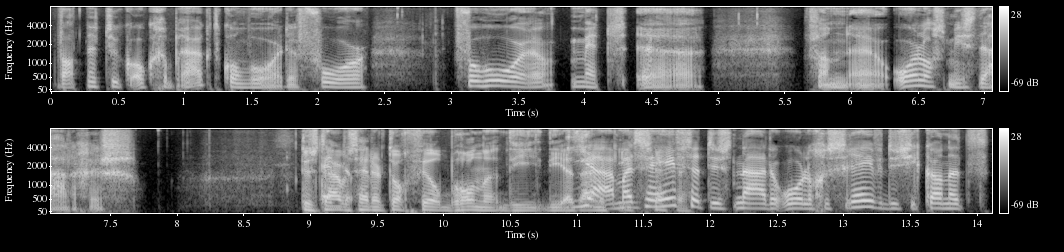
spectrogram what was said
wat natuurlijk ook gebruikt kon worden voor verhoren met, eh, van eh, oorlogsmisdadigers. Dus daar zijn er toch veel bronnen die, die uiteindelijk Ja, maar ze zeggen. heeft het dus na de oorlog geschreven. Dus je kan het.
